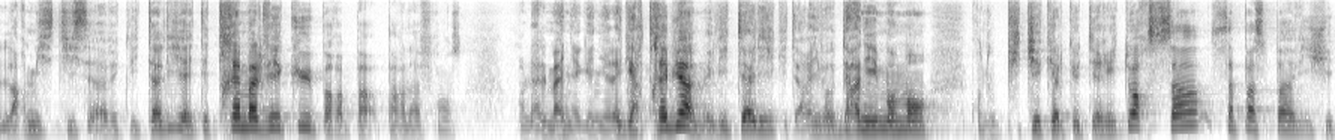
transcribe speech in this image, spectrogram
l'armistice avec l'Italie a été très mal vécu par la France. Bon, L'Allemagne a gagné la guerre très bien, mais l'Italie, qui est arrivée au dernier moment pour nous piquer quelques territoires, ça, ça passe pas à Vichy.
